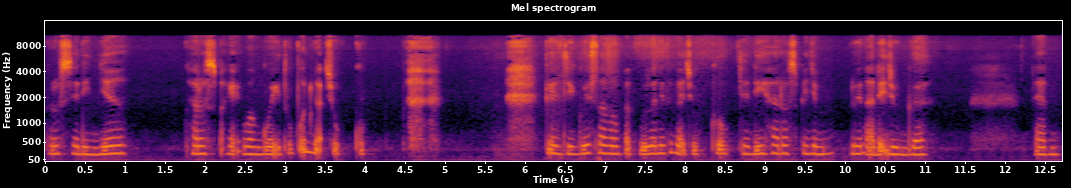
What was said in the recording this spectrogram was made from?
Terus jadinya harus pakai uang gue itu pun gak cukup. Gaji gue selama 4 bulan itu gak cukup jadi harus pinjem duit adik juga. Dan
